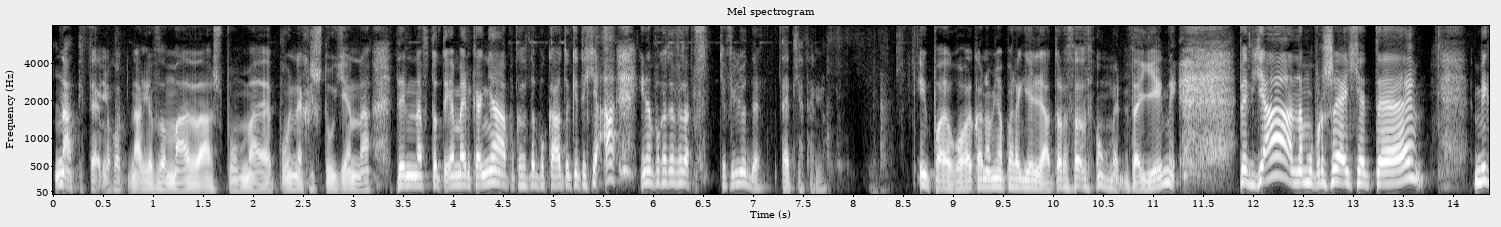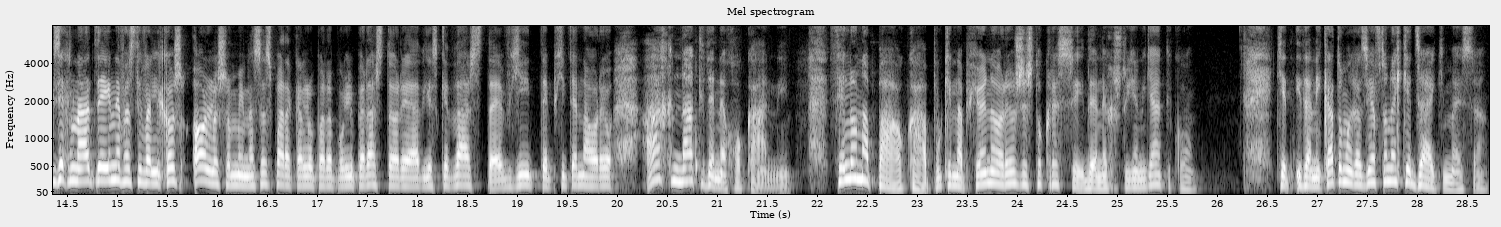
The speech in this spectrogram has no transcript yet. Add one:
Να τι θέλω εγώ την άλλη εβδομάδα, ας πούμε, που είναι Χριστούγεννα. Δεν είναι αυτό η Αμερικανιά που κάθεται από κάτω και τυχαία. Α, είναι από κάτω και φιλιούνται. Τέτοια θέλω. Είπα εγώ, έκανα μια παραγγελιά. Τώρα θα δούμε τι θα γίνει. Παιδιά, να μου προσέχετε. Μην ξεχνάτε, είναι φαστιβαλικός όλος ο μήνας. Σας παρακαλώ πάρα πολύ. Περάστε ωραία, διασκεδάστε, βγείτε, πιείτε ένα ωραίο. Αχ, να τι δεν έχω κάνει. Θέλω να πάω κάπου και να πιω ένα ωραίο ζεστό κρασί. Δεν είναι Χριστουγεννιάτικο. Και ιδανικά το μαγαζί αυτό να έχει και τζάκι μέσα.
